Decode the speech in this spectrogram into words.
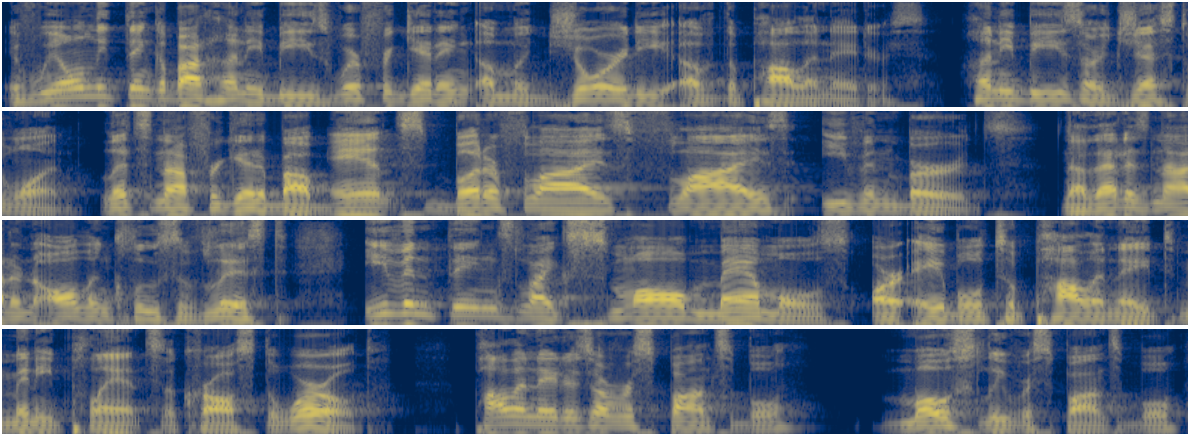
if we only think about honeybees, we're forgetting a majority of the pollinators. Honeybees are just one. Let's not forget about ants, butterflies, flies, even birds. Now, that is not an all inclusive list. Even things like small mammals are able to pollinate many plants across the world. Pollinators are responsible, mostly responsible,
